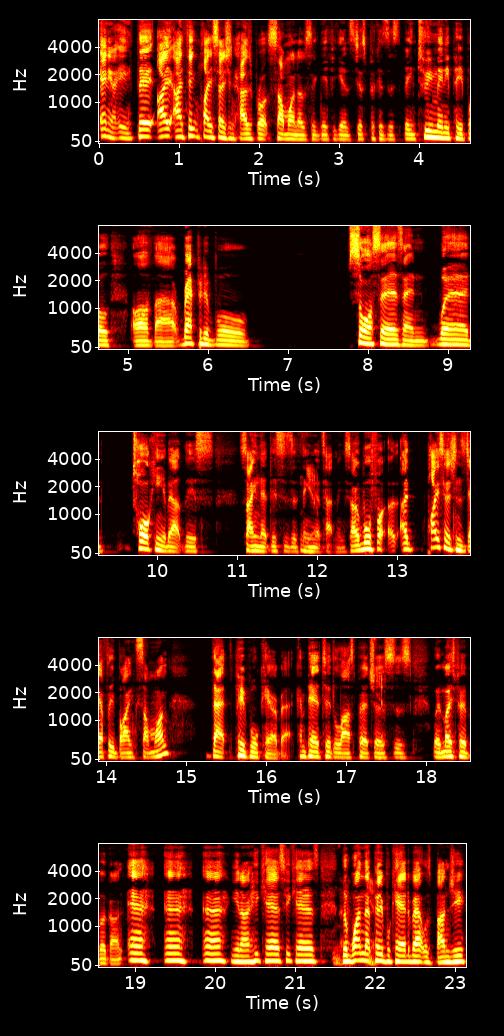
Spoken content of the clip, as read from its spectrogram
anyway, the, I I think PlayStation has brought someone of significance just because there's been too many people of uh, reputable sources and word talking about this saying that this is a thing Yeah. that's happening. So we'll, fo- uh, PlayStation's definitely buying someone that people will care about compared to the last purchases where most people are going, eh, eh, eh, you know, who cares? Who cares? the one that yeah. people cared about was Bungie,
